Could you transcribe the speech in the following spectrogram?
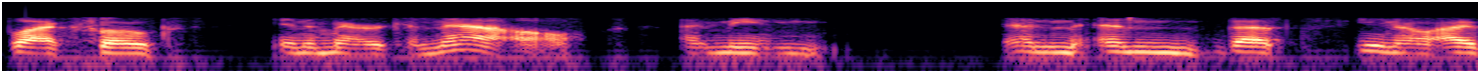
black folks in America now. I mean and and that's you know i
